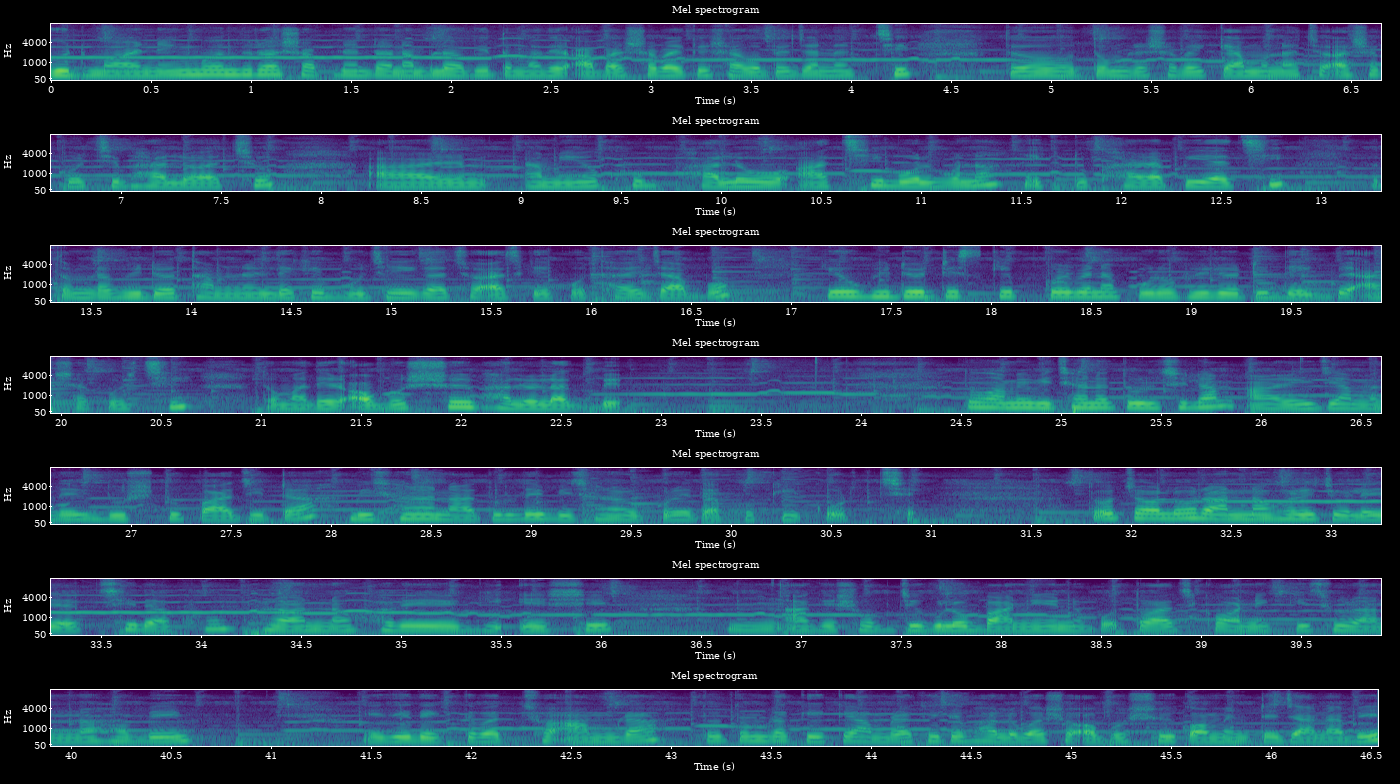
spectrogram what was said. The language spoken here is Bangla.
গুড মর্নিং বন্ধুরা। স্বপ্নের ডানা ব্লগে তোমাদের আবার সবাইকে স্বাগত জানাচ্ছি। তো তোমরা সবাই কেমন আছো? আশা করছি ভালো আছো। আর আমিও খুব ভালো আছি বলব না, একটু খারাপই আছি। তো তোমরা ভিডিও থামনেল দেখে বুঝেই গেছো আজকে কোথায় যাব। কেউ ভিডিওটি স্কিপ করবে না, পুরো ভিডিওটি দেখবে, আশা করছি তোমাদের অবশ্যই ভালো লাগবে। তো আমি বিছানা তুলছিলাম আর এই যে আমাদের দুষ্টু পাজিটা বিছানা না তুলতে বিছানার উপরে দেখো কি করছে। তো চলো রান্নাঘরে চলে যাচ্ছি, দেখো রান্নাঘরে এসে আগে সবজিগুলো বানিয়ে নেব। তো আজকে অনেক কিছু রান্না হবে। এই যে দেখতে পাচ্ছ আমরা। তো তোমরা কে কে আমরা খেতে ভালোবাসো অবশ্যই কমেন্টে জানাবে।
